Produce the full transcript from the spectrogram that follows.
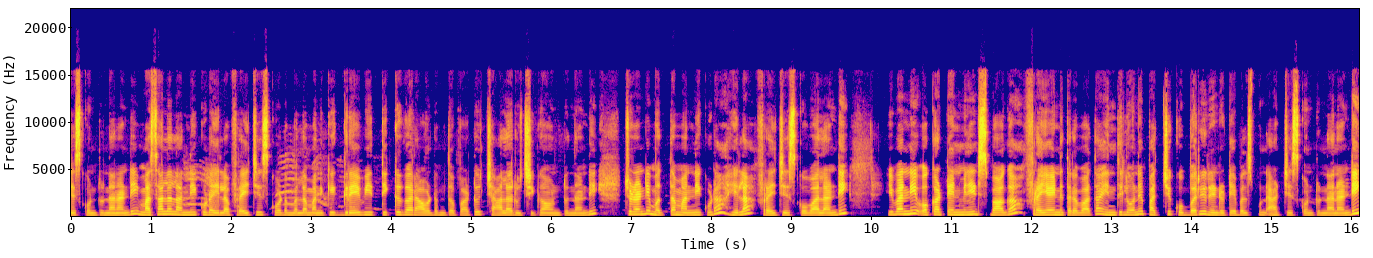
చేసుకుంటున్నానండి. మసాలాలు అన్నీ కూడా ఇలా ఫ్రై చేసుకోవడం వల్ల మనకి గ్రేవీ థిక్గా రావడంతో పాటు చాలా రుచిగా ఉంటుందండి. చూడండి మొత్తం అన్నీ కూడా ఇలా ఫ్రై చేసుకోవాలండి. ఇవన్నీ ఒక టెన్ మినిట్స్ బాగా ఫ్రై అయిన తర్వాత ఇందులోనే పచ్చి కొబ్బరి రెండు టేబుల్ స్పూన్ యాడ్ చేసుకుంటున్నానండి.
